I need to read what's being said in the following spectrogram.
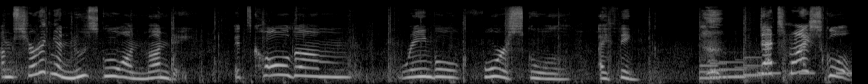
I'm starting a new school on Monday. It's called, um, Rainbow Forest School, I think. That's my school.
